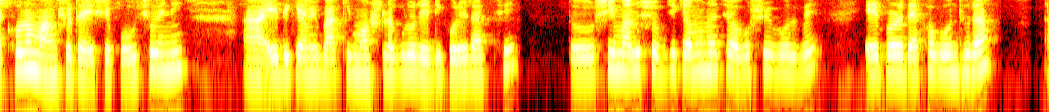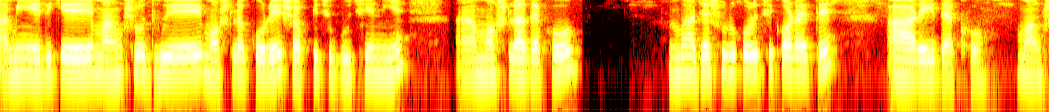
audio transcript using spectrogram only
এখনও মাংসটা এসে পৌঁছোয়নি। এদিকে আমি বাকি মশলাগুলো রেডি করে রাখছি। তো শিম আলু সবজি কেমন হয়েছে অবশ্যই বলবে। এরপরে দেখো বন্ধুরা, আমি এদিকে মাংস ধুয়ে, মশলা করে সব কিছু গুছিয়ে নিয়ে মশলা দেখো, ভাজা শুরু করেছি কড়াইতে। আর এই দেখো, মাংস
